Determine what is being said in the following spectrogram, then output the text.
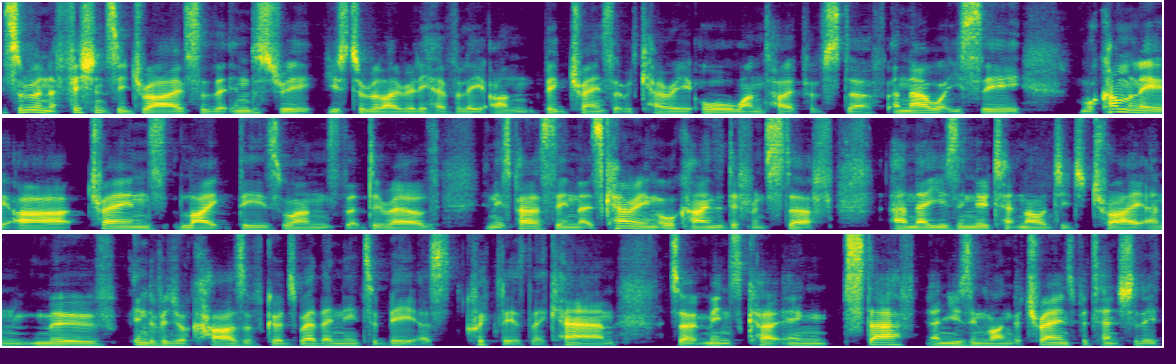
is sort of an efficiency drive. So the industry used to rely really heavily on big trains that would carry all one type of stuff. And now what you see more commonly are trains like these ones that derailed in East Palestine that's carrying all kinds of different stuff. And they're using new technology to try and move individual cars of goods where they need to be as quickly as they can. So it means cutting staff and using longer trains potentially.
